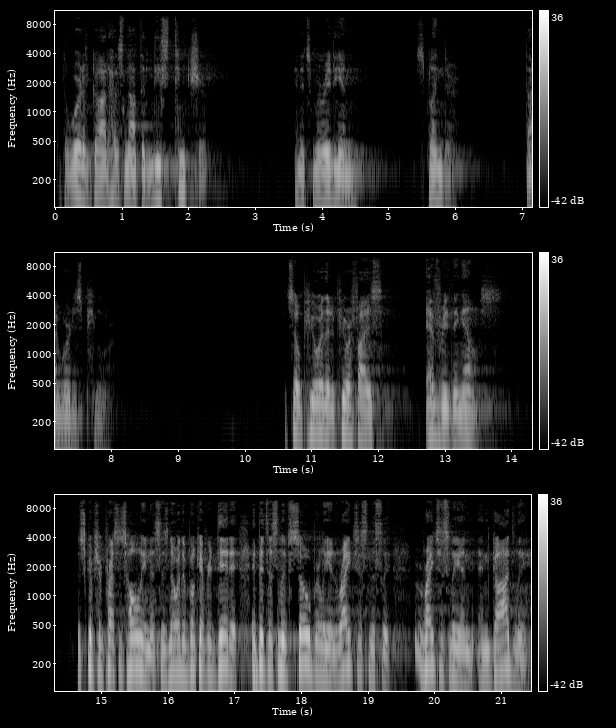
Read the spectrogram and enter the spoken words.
but the Word of God has not the least tincture in its meridian splendor. Thy Word is pure. It's so pure that it purifies everything else. The scripture presses holiness as no other book ever did. It, it bids us live soberly and righteously, righteously and, and godly.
